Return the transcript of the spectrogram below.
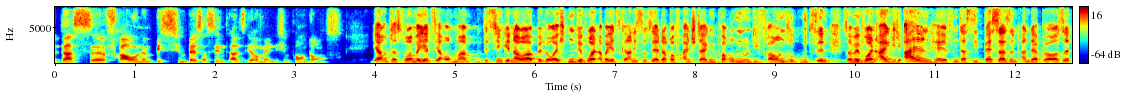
dass äh, Frauen ein bisschen besser sind als ihre männlichen Pendants. Ja, und das wollen wir jetzt ja auch mal ein bisschen genauer beleuchten. Wir wollen aber jetzt gar nicht so sehr darauf einsteigen, warum nun die Frauen so gut sind, sondern wir wollen eigentlich allen helfen, dass sie besser sind an der Börse.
